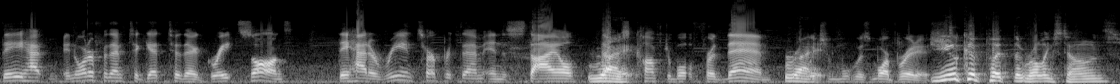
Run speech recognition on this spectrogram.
they had in order for them to get to their great songs, they had to reinterpret them in the style that was comfortable for them, Right. which m- was more British. You could put the Rolling Stones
